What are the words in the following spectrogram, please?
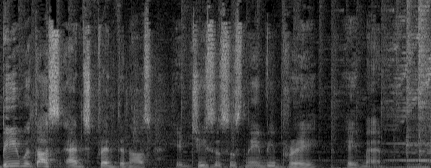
Be with us and strengthen us. In Jesus' name we pray. Amen.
